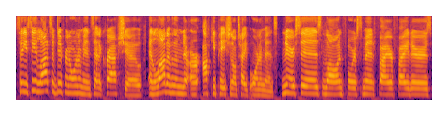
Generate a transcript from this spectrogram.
So you see lots of different ornaments at a craft show, and a lot of them are occupational type ornaments. Nurses, law enforcement, firefighters,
